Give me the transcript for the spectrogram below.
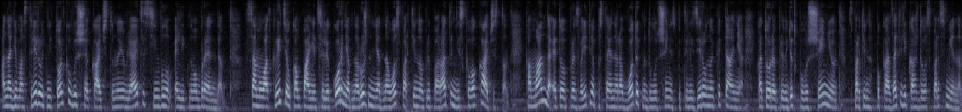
Она демонстрирует не только высшее качество, но и является символом элитного бренда. С самого открытия у компании Целикор не обнаружено ни одного спортивного препарата низкого качества. Команда этого производителя постоянно работает над улучшением специализированного питания, которое приведет к повышению спортивных показателей каждого спортсмена.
